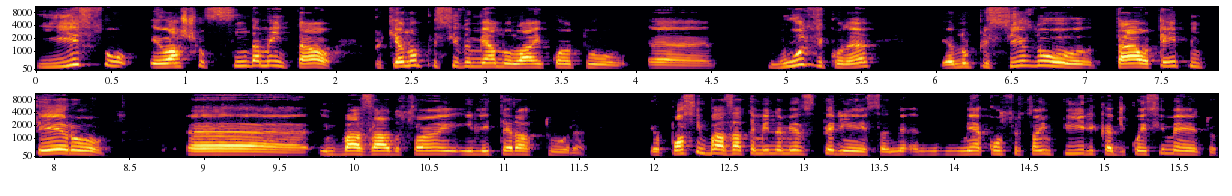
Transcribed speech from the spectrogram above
E isso eu acho fundamental, porque eu não preciso me anular enquanto é, músico, né? Eu não preciso estar o tempo inteiro é, embasado só em, literatura. Eu posso embasar também na minha experiência, minha construção empírica de conhecimento.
